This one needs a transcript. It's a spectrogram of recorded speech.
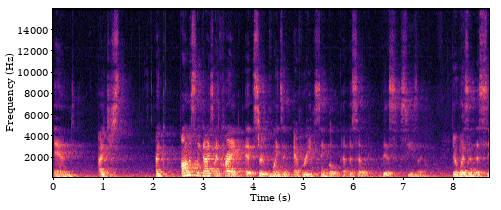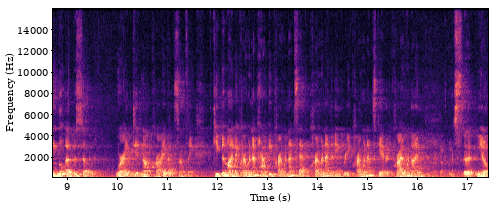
and I just I honestly, guys, I cried at certain points in every single episode this season. There wasn't a single episode where I did not cry about something. Keep in mind, I cry when I'm happy, cry when I'm sad, cry when I'm angry, cry when I'm scared, cry when I'm, uh, you know,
